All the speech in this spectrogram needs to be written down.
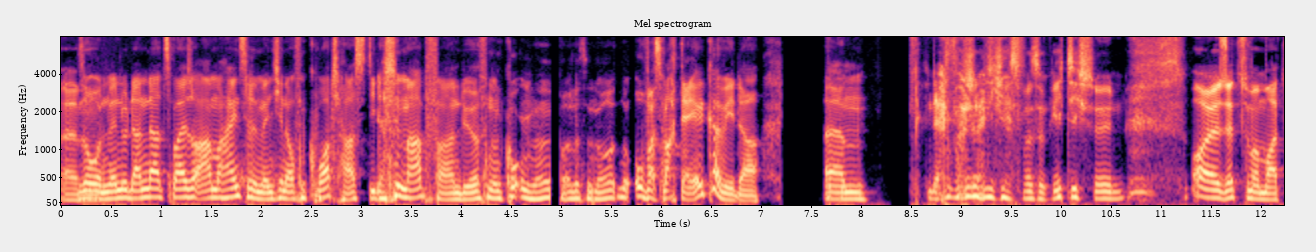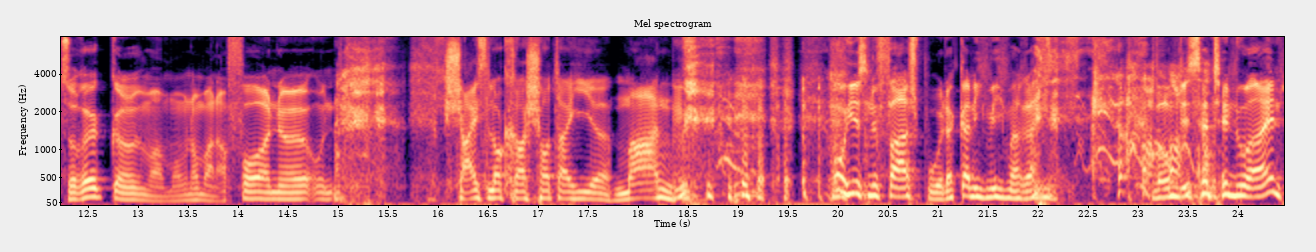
Ähm, So, und wenn du dann da zwei so arme Heinzelmännchen auf dem Quad hast, die das immer abfahren dürfen und gucken, ne, alles in Ordnung. Oh, was macht der LKW da? Ähm, der hat wahrscheinlich erstmal so richtig schön. Oh, setzen wir mal zurück, äh, machen wir nochmal nach vorne und. scheiß lockerer Schotter hier. Mann. Oh, hier ist eine Fahrspur, da kann ich mich mal reinsetzen. Warum ist das denn nur ein?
